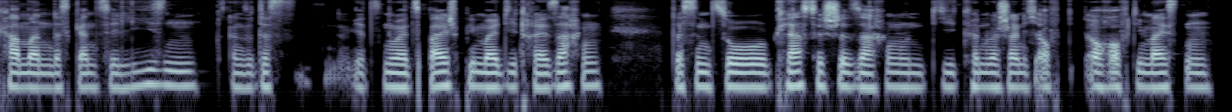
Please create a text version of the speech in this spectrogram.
Kann man das Ganze leasen? Also das jetzt nur als Beispiel mal die drei Sachen. Das sind so klassische Sachen und die können wahrscheinlich auf, auch auf die meisten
